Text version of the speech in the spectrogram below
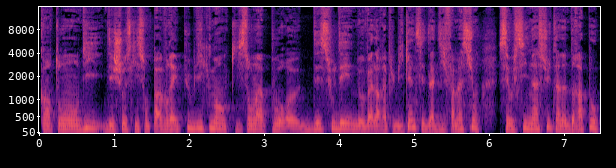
quand on dit des choses qui ne sont pas vraies publiquement, qui sont là pour dessouder nos valeurs républicaines, c'est de la diffamation. C'est aussi une insulte à notre drapeau.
